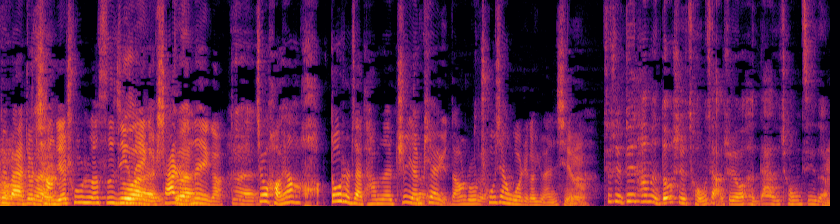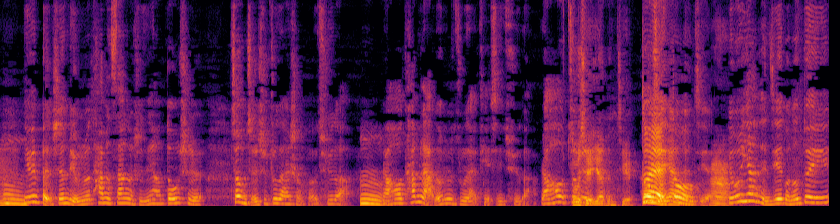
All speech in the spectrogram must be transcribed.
对吧？嗯就对抢劫出租车司机那个，杀人对那个，对就好像好都是在他们的只言片语当中出现过这个原型。就是对他们都是从小是有很大的冲击的，嗯因为本身比如说他们三个实际上都是正直是住在沈河区的，嗯，然后他们俩都是住在铁西区的，然后就都写是燕粉街。都写对都燕粉街，嗯。比如燕粉街可能对于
